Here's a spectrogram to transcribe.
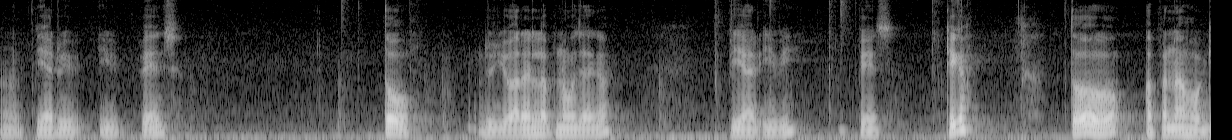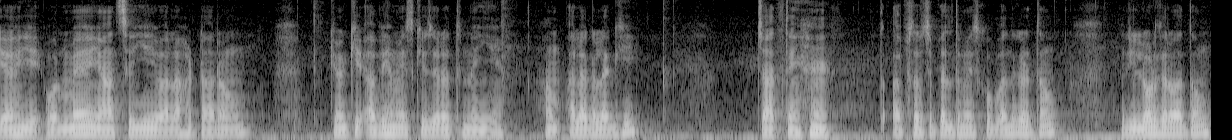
P page तो जो यू आर एल अपना हो जाएगा P R E V page ठीक है? तो अपना हो गया है ये, और मैं यहाँ से ये वाला हटा रहा हूँ, क्योंकि अभी हमें इसकी ज़रूरत नहीं है। हम अलग अलग ही चाहते हैं। तो अब सबसे पहले तो मैं इसको बंद करता हूँ रीलोड करवाता हूँ।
